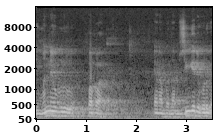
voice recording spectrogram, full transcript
ಈ ಮೊನ್ನೆ ಒಬ್ಬರು ಪಾಪ ಏನಪ್ಪ ನಮ್ಮ ಶೃಂಗೇರಿ ಹುಡುಗ,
